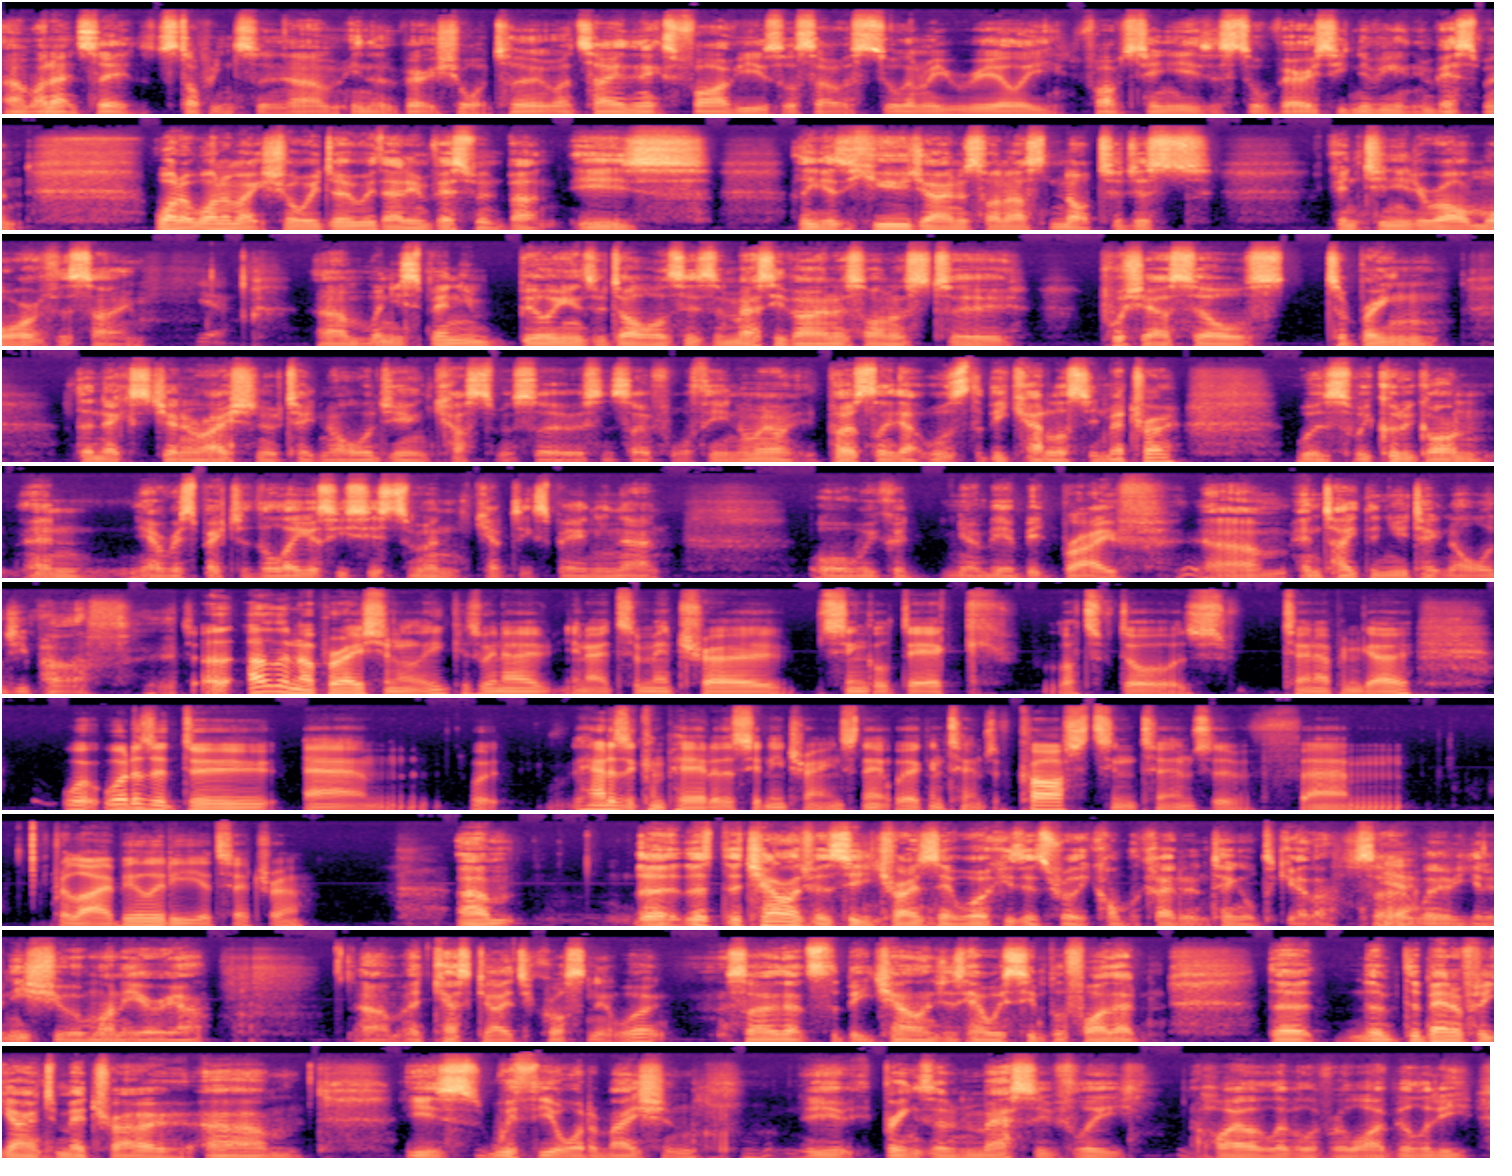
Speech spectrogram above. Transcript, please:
um, I don't see it stopping um, in the very short term. I'd say the next five years or so is still going to be really five to ten years is still very significant investment. What I want to make sure we do with that investment, but is I think there's a huge onus on us not to just continue to roll more of the same. Yeah. Um, when you're spending billions of dollars, there's a massive onus on us to push ourselves to bring the next generation of technology and customer service and so forth in. I mean, personally, that was the big catalyst in Metro. Was we could have gone and you know respected the legacy system and kept expanding that, or we could you know be a bit brave um, and take the new technology path. So other than operationally, because we know you know it's a Metro single deck, lots of doors, turn up and go. What, what does it do? Um, what, how does it compare to the Sydney Trains network in terms of costs, in terms of um, reliability, etc.? Um, the, the, the challenge with the Sydney Trains network is it's really complicated and tangled together. So yeah. whenever you get an issue in one area, um, it cascades across the network. So that's the big challenge is how we simplify that. The, the, the benefit of going to Metro um, is with the automation, it brings a massively higher level of reliability,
